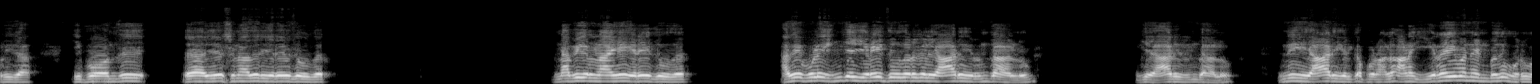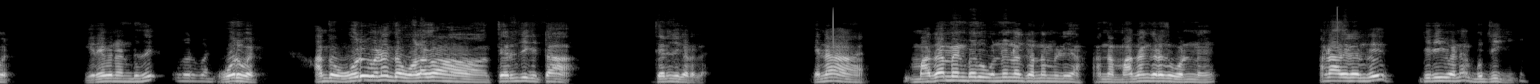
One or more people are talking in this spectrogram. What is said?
புரியுதா? இப்போ வந்து இயேசுநாதர் இறை தூதர். நபிகள் நாயகம் இறை தூதர். அதே போல இங்க இறை தூதர்கள் யாரு இருந்தாலும் இங்க யாரு இருந்தாலும் நீ யாரு இருக்க போனாலும் ஆனா இறைவன் என்பது ஒருவன். இறைவன் என்பது ஒருவன். ஒருவன். அந்த ஒருவனை இந்த உலகம் தெரிஞ்சுக்கிட்டா தெரிஞ்சுக்கிடல. ஏன்னா மதம் என்பது ஒண்ணுன்னு நான் சொன்னோம் இல்லையா? அந்த மதங்கிறது ஒண்ணு. ஆனா அதுல இருந்து பிரிவன புத்திக்கு.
